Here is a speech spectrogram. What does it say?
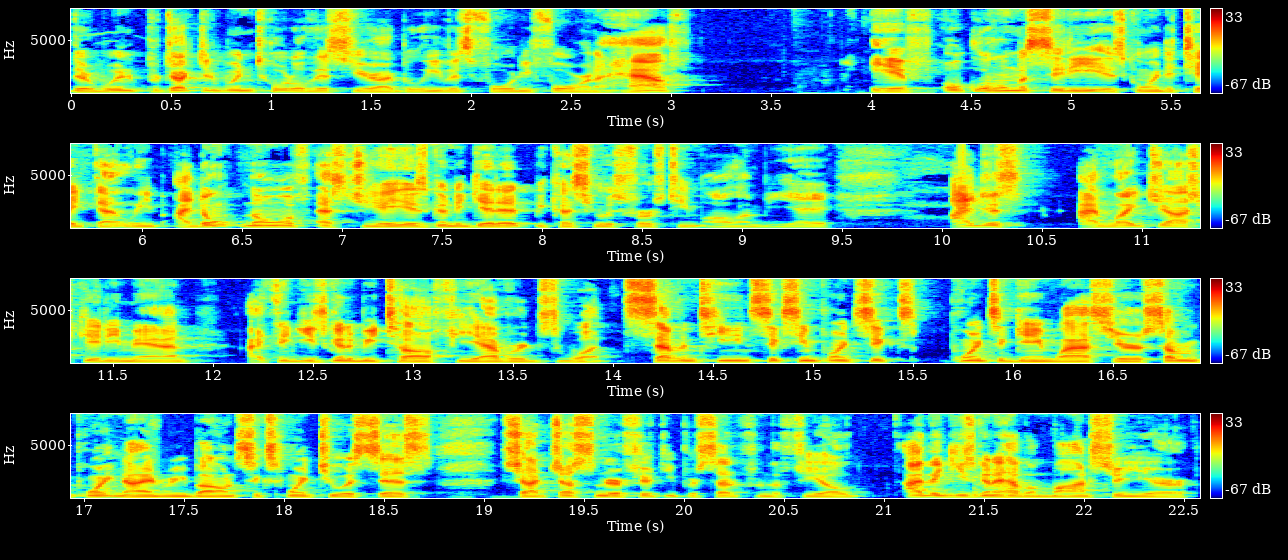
their win projected win total this year, I believe, is 44 and a half. If Oklahoma City is going to take that leap, I don't know if SGA is going to get it because he was first team All NBA. I just I like Josh Giddey, man. I think he's going to be tough. He averaged what 17, 16.6 points a game last year, 7.9 rebounds, 6.2 assists, shot just under 50% from the field. I think he's going to have a monster year.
